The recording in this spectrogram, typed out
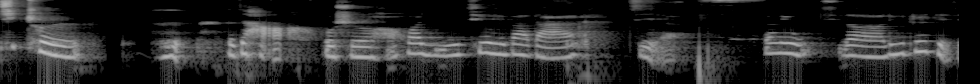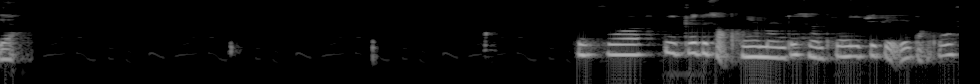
Teacher，，大家好，我是豪华鱼七位爸爸姐三零五七的荔枝姐姐。听说荔枝的小朋友们都喜欢听荔枝姐姐讲故事。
